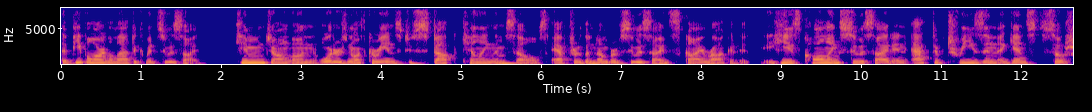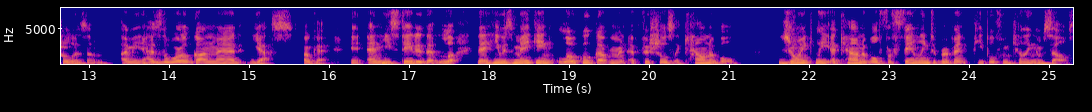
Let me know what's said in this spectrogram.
that people aren't allowed to commit suicide. Kim Jong un orders North Koreans to stop killing themselves after the number of suicides skyrocketed. He is calling suicide an act of treason against socialism. I mean, has the world gone mad? Yes. Okay. And he stated that lo- that he was making local government officials accountable jointly accountable for failing to prevent people from killing themselves.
